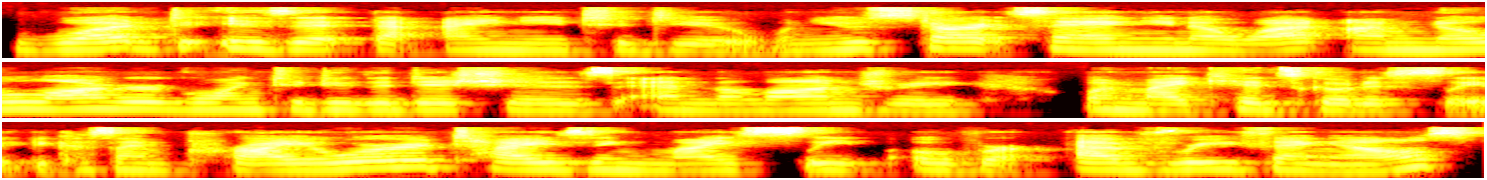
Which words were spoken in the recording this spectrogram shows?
What is it that I need to do? When you start saying, you know what? I'm no longer going to do the dishes and the laundry when my kids go to sleep because I'm prioritizing my sleep over everything else,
